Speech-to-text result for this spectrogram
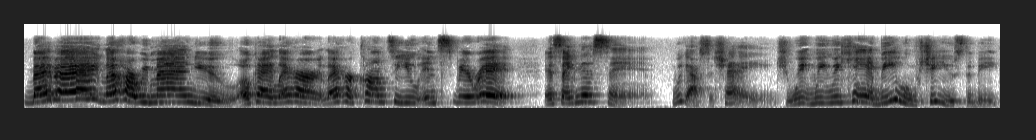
baby, let her remind you. Okay, let her let her come to you in spirit and say, listen, we got to change. We we we can't be who she used to be.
